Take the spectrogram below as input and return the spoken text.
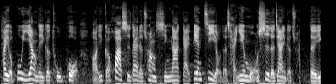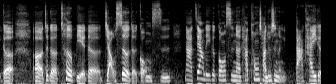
它有不一样的一个突破啊，一个划时代的创新，那改变既有的产业模式的这样一个传。的一个呃这个特别的角色的公司。那这样的一个公司呢，它通常就是能打开一个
